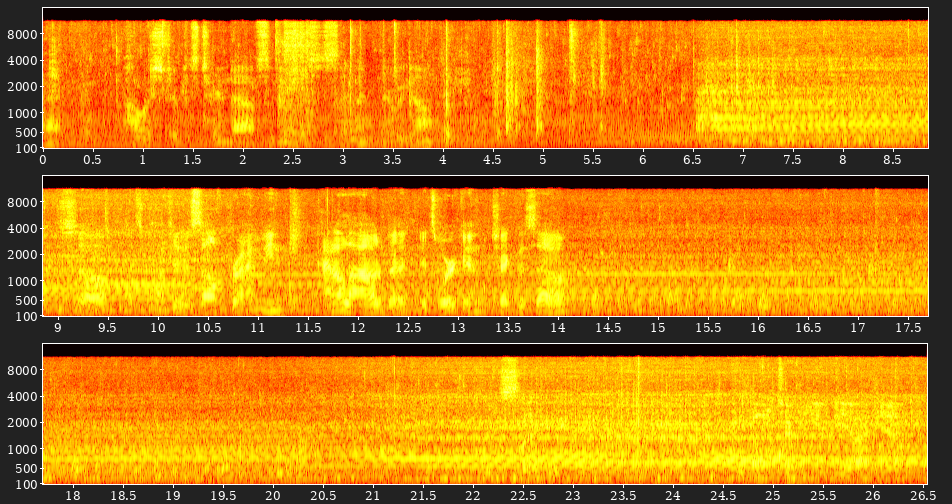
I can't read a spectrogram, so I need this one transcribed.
that power strip is turned off, so give me just a second. There we go. So, let's go through the self-priming. Kind of loud, but it's working. Check this out. Slick. I'm gonna turn the UV on yet.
